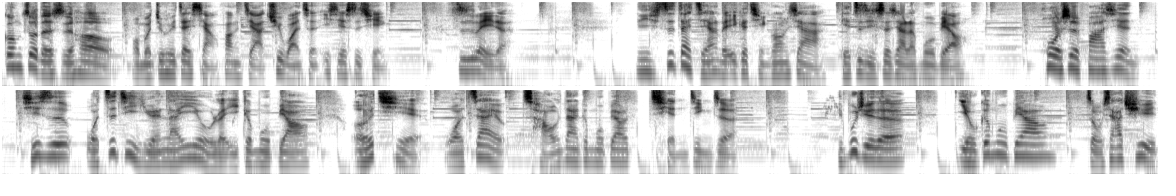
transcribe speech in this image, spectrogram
工作的时候，我们就会在想放假去完成一些事情之类的。你是在怎样的一个情况下给自己设下了目标，或是发现其实我自己原来也有了一个目标？而且我在朝那个目标前进着，你不觉得有个目标走下去，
